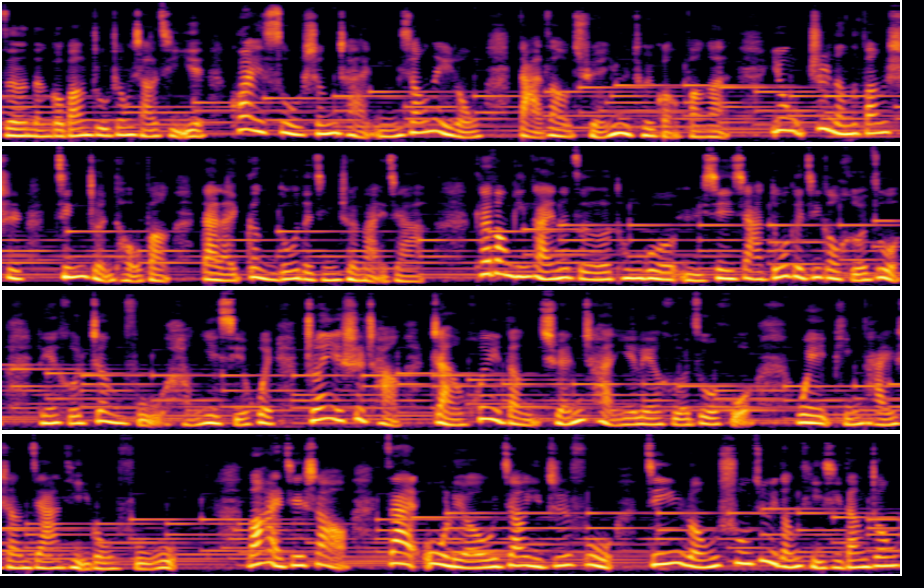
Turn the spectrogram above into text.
则能够帮助中小企业快速生产营销内容，打造全域推广方案，用智能的方式精准投放，带来更多的精准买家。开放平台呢，则通过与线下多个机构合作，联合政府、行业协会、专业市场、展会等全产。产业链合作伙为平台商家提供服务。王海介绍，在物流、交易、支付、金融、数据等体系当中，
